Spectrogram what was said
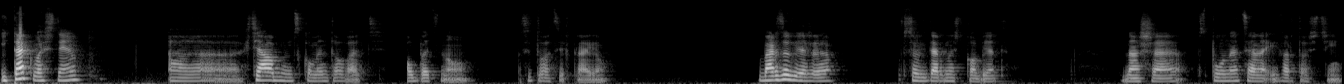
I tak właśnie e, chciałabym skomentować obecną sytuację w kraju. Bardzo wierzę w solidarność kobiet, w nasze wspólne cele i wartości.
